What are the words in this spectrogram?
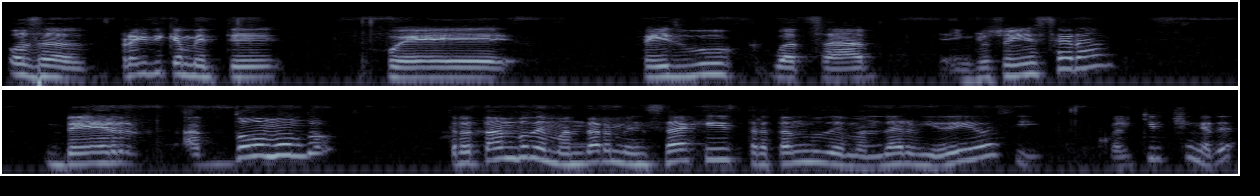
o sea, prácticamente fue Facebook, WhatsApp, incluso Instagram, ver a todo mundo tratando de mandar mensajes, tratando de mandar videos y cualquier chingadera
